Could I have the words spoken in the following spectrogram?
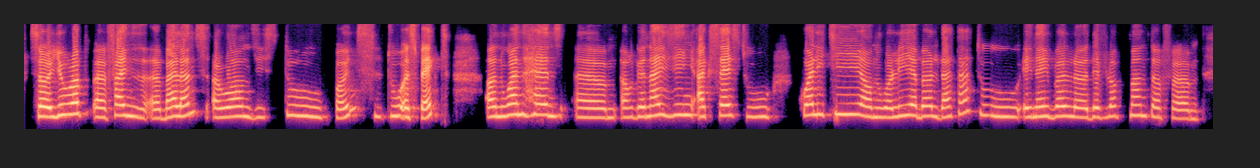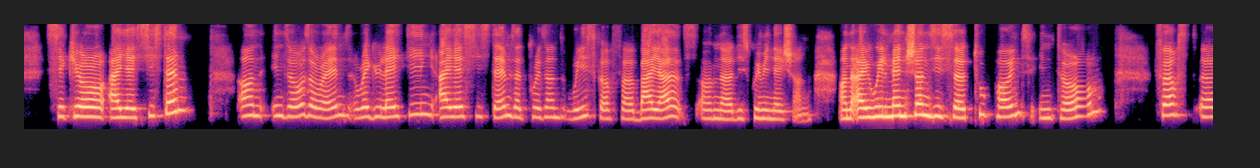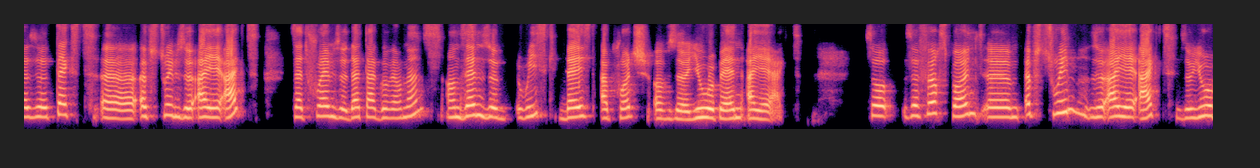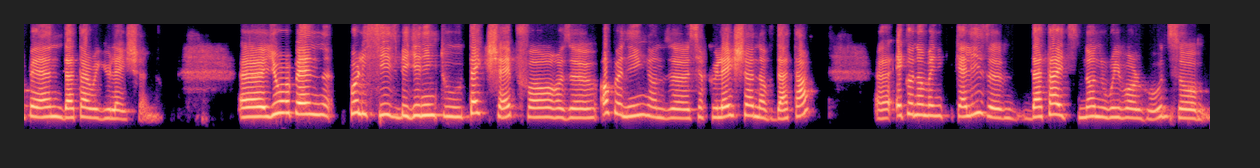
So Europe uh, finds a balance around these two points, two aspects. On one hand, um, organizing access to quality and reliable data to enable uh, development of um, secure IA system and in the other end, regulating IS systems that present risk of uh, bias and uh, discrimination. And I will mention these uh, two points in turn. First, uh, the text uh, upstreams the IA Act that frames the data governance, and then the risk-based approach of the European IA Act. So the first point, um, upstream the IA Act, the European data regulation. Uh, European policy is beginning to take shape for the opening and the circulation of data. Uh, economically, the data is non-rival good, so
